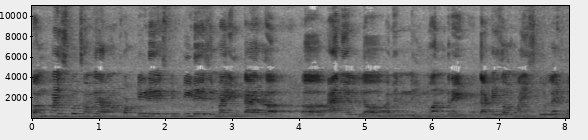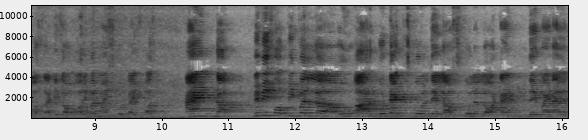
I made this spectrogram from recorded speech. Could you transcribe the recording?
bunk my school somewhere around 40 days, 50 days in my entire annual, I mean, in one grade. That is how my school life was. That is how horrible my school life was. And maybe for people uh, who are good at school they love school a lot and they might have,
